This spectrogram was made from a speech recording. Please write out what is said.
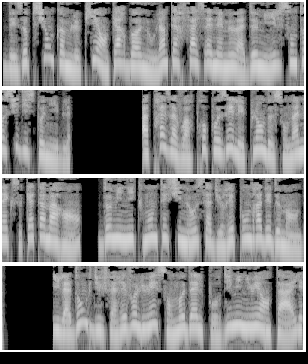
Des options comme le pied en carbone ou l'interface NME à 2000 sont aussi disponibles. Après avoir proposé les plans de son annexe catamaran, Dominique Montesinos a dû répondre à des demandes. Il a donc dû faire évoluer son modèle pour diminuer en taille,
